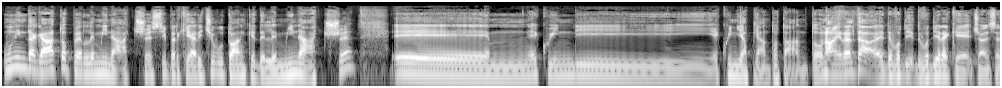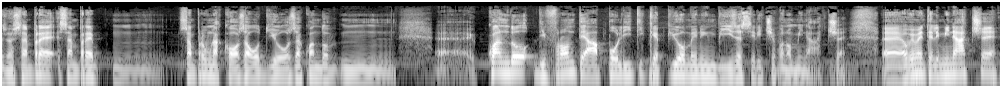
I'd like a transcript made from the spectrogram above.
un indagato per le minacce, sì perché ha ricevuto anche delle minacce e, e quindi, e quindi ha pianto tanto. No, in realtà eh, devo, devo dire che, cioè nel senso, è sempre, sempre, mh, sempre una cosa odiosa quando, mh, eh, quando di fronte a politiche più o meno invise si ricevono minacce. Eh, ovviamente le minacce,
